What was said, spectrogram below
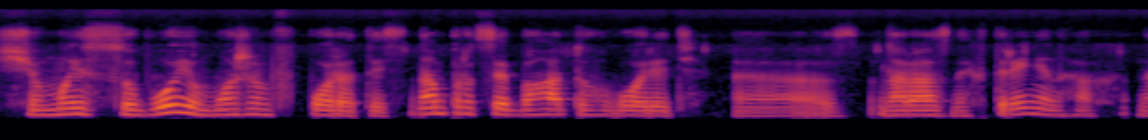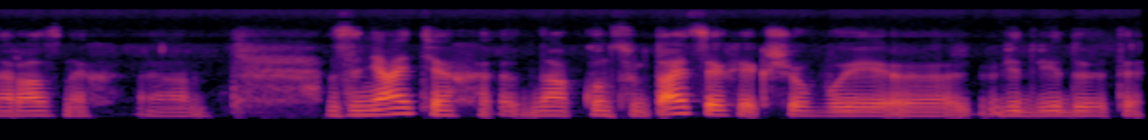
що ми з собою можемо впоратись. Нам про це багато говорять е, на різних тренінгах, на різних е, заняттях, на консультаціях, якщо ви е, відвідуєте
